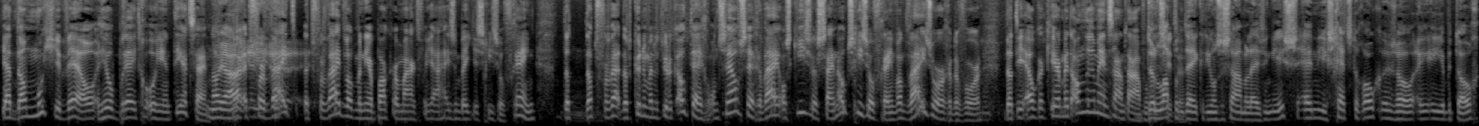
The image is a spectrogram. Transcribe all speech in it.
Ja, dan moet je wel heel breed georiënteerd zijn. Nou ja, maar het verwijt, het verwijt wat meneer Bakker maakt van ja, hij is een beetje schizofreen. Dat, dat, verwijt, dat kunnen we natuurlijk ook tegen onszelf zeggen. Wij als kiezers zijn ook schizofreen, want wij zorgen ervoor dat hij elke keer met andere mensen aan tafel de lappendeken die onze samenleving is. En je schetst toch ook zo in je betoog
